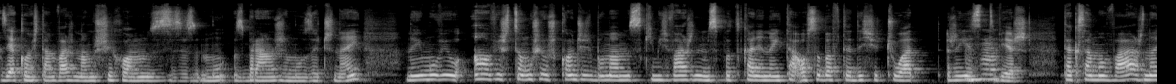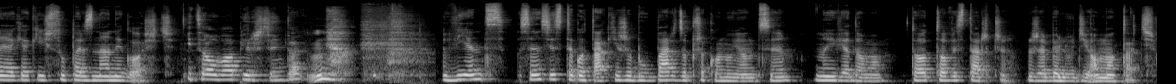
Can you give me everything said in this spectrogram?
z jakąś tam ważną szychą z, z, z branży muzycznej. No i mówił, o wiesz co, muszę już kończyć, bo mam z kimś ważnym spotkanie. No i ta osoba wtedy się czuła, że jest, mhm. wiesz, tak samo ważna jak jakiś super znany gość. I całowała pierścień, tak? Więc sens jest tego taki, że był bardzo przekonujący. No i wiadomo, to, to wystarczy, żeby ludzi omotać.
